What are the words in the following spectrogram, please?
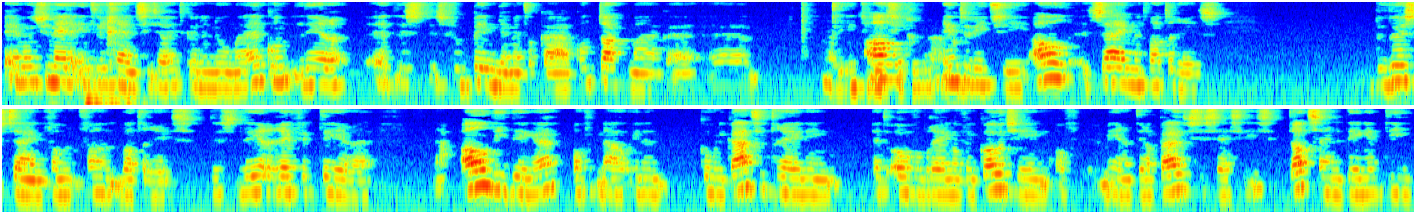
Emotionele intelligentie zou je het kunnen noemen. Hè. Leren, het is dus verbinden met elkaar, contact maken, eh, Ja, die intuïtie Al- intuïtie, al zijn met wat er is. Bewustzijn van, van wat er is. Dus leren reflecteren. Nou, al die dingen, of ik nou in een communicatietraining het overbreng of in coaching of meer in therapeutische sessies, dat zijn de dingen die,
